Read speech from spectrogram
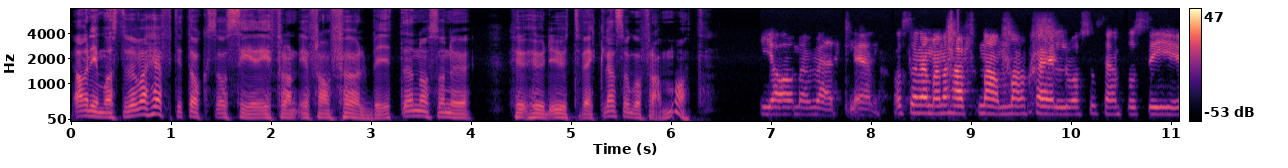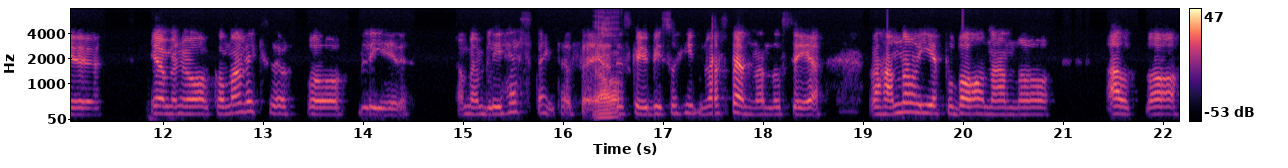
Ja, men det måste väl vara häftigt också att se ifrån, ifrån fölbiten och så nu hur, hur det utvecklas och går framåt. Ja, men verkligen. Och så när man har haft mamman själv och så sen får se hur, ja, men hur avkomman växer upp och blir, ja, men blir häst tänkte jag säga. Ja. Det ska ju bli så himla spännande att se vad han har att ge på banan och allt vad,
